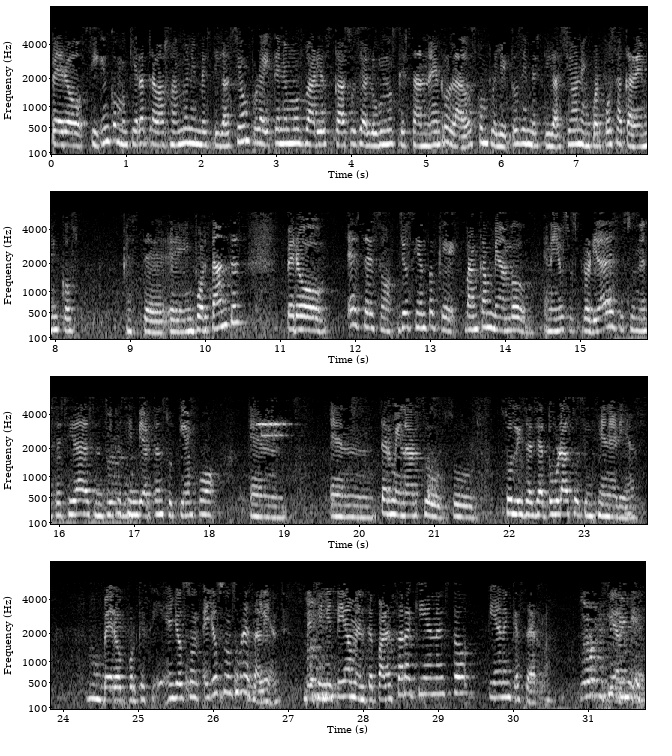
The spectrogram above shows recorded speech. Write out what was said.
pero siguen como quiera trabajando en investigación. Por ahí tenemos varios casos de alumnos que están enrolados con proyectos de investigación en cuerpos académicos este, eh, importantes, pero es eso, yo siento que van cambiando en ellos sus prioridades y sus necesidades, entonces invierten su tiempo en, en terminar su, sus sus licenciaturas, sus ingenierías. Pero porque sí, ellos son ellos son sobresalientes. Definitivamente, para estar aquí en esto tienen que serlo. Sí,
